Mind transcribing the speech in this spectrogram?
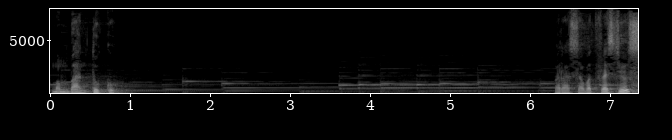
membantuku?" Para sahabat Fresh Juice,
